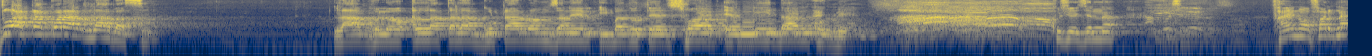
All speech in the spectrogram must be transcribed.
দোয়াটা করার লাভ আছে। লাভ হলো আল্লাহ তালা গোটা রমজানের ইবাদতের সব এমনি দান করবে। খুশি হয়েছেন না? ফাইন অফার না?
